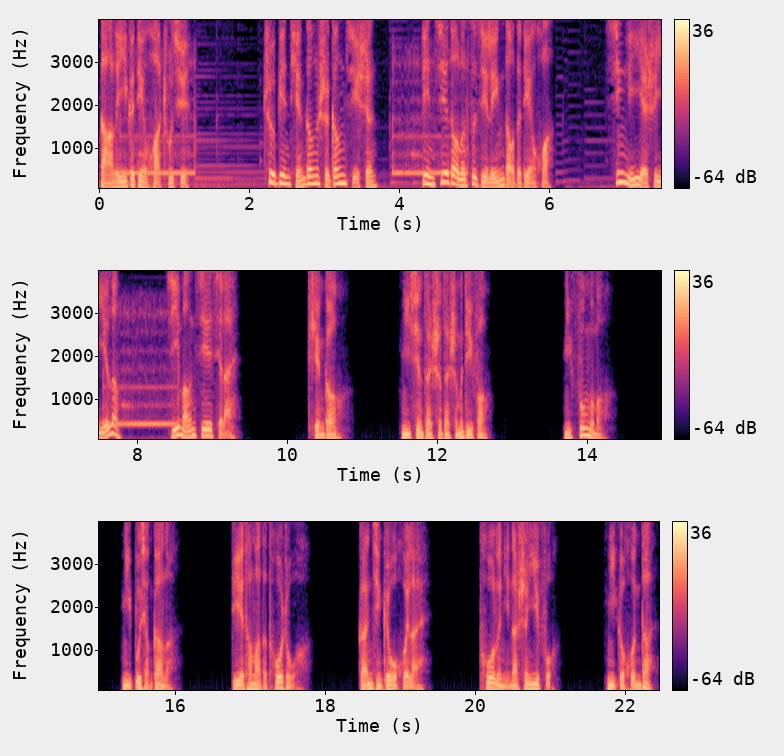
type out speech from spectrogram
打了一个电话出去。这边田刚是刚起身，便接到了自己领导的电话，心里也是一愣，急忙接起来。田刚，你现在是在什么地方？你疯了吗？你不想干了？别他妈的拖着我，赶紧给我回来！脱了你那身衣服，你个混蛋！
